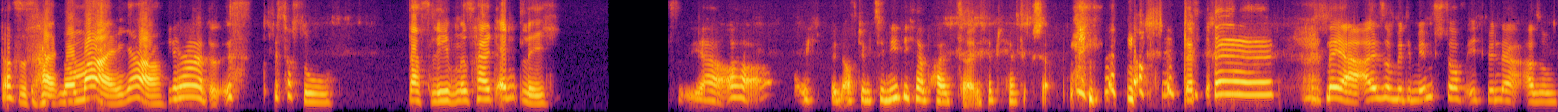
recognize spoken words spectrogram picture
Das ist halt normal, ja. Ja, das ist, ist doch so. Das Leben ist halt endlich. Ja, oh, ich bin auf dem Zenit, ich habe Halbzeit, ich habe die Hälfte geschafft. naja, also mit dem Impfstoff, ich bin da, also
